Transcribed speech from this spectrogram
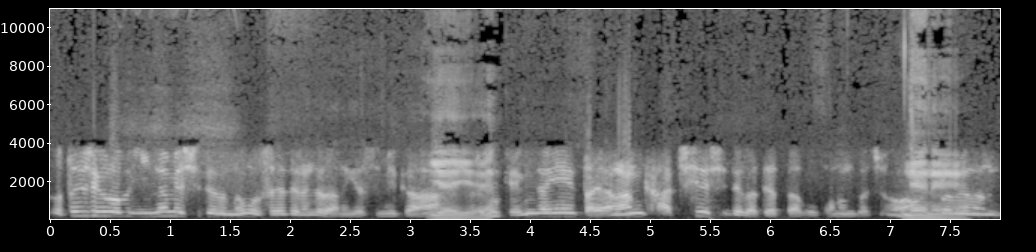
어떤 식으로든 이념의 시대는 넘어서야 되는 것 아니겠습니까? 예, 예. 그리고 굉장히 다양한 가치의 시대가 됐다고 보는 거죠. 네네. 그러면은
